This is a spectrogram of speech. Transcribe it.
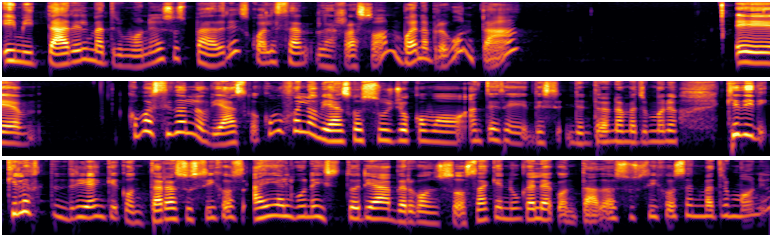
imitar el matrimonio de sus padres? ¿Cuál es la razón? Buena pregunta. Eh, ¿Cómo ha sido el noviazgo? ¿Cómo fue el noviazgo suyo como antes de, entrar al matrimonio? ¿Qué, ¿Qué, les tendrían que contar a sus hijos? ¿Hay alguna historia vergonzosa que nunca le ha contado a sus hijos en matrimonio?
